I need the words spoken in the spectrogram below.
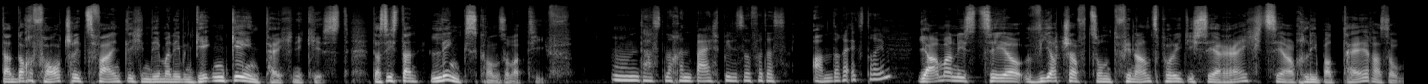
dann doch fortschrittsfeindlich, indem man eben gegen Gentechnik ist. Das ist dann linkskonservativ. Und hast noch ein Beispiel so für das andere Extrem? Ja, man ist sehr wirtschafts- und finanzpolitisch sehr rechts, sehr auch libertär, also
